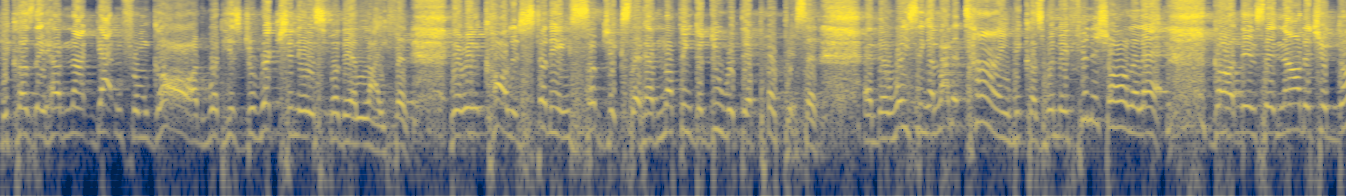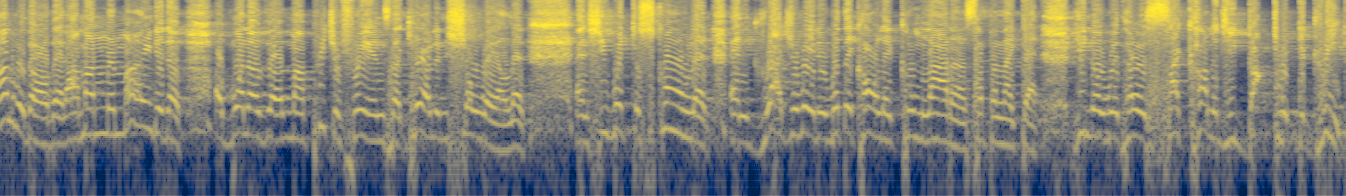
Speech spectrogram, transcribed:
because they have not gotten from God what his direction is for their life. And they're in college studying subjects that have nothing to do with their purpose. And, and they're wasting a lot of time because when they finish all of that, God then said, now that you're done with all that, I'm, I'm reminded of, of one of uh, my preacher friends, like Carolyn Showell. And, and she went to school and, and graduated what they call it cum laude or something like that, you know, with her psychology doctorate degree.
